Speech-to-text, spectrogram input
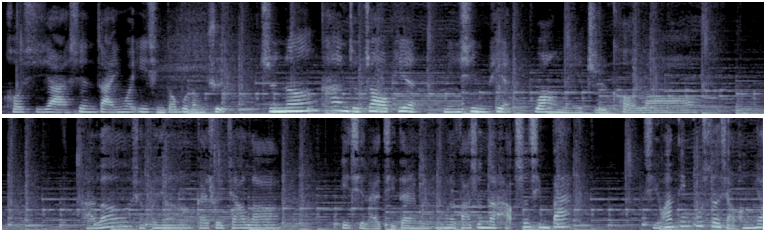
可惜呀，现在因为疫情都不能去，只能看着照片、明信片，望梅止渴了。”好了，小朋友该睡觉了，一起来期待明天会发生的好事情吧。喜欢听故事的小朋友，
